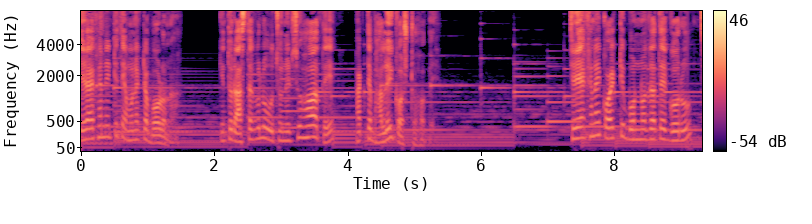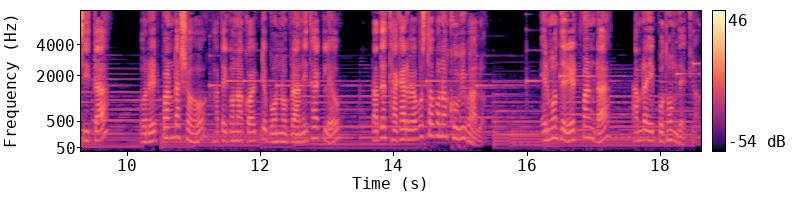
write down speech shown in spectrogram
চিড়িয়াখানাটি তেমন একটা বড় না, কিন্তু রাস্তাগুলো উঁচু নিচু হওয়াতে হাঁটতে ভালোই কষ্ট হবে। চিড়িয়াখানায় কয়েকটি বন্য জাতের গরু, চিতা ও রেড পান্ডা সহ হাতে গোনা কয়েকটি বন্য প্রাণী থাকলেও তাদের থাকার ব্যবস্থাপনা খুবই ভালো। এর মধ্যে রেড পান্ডা আমরা এই প্রথম দেখলাম।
